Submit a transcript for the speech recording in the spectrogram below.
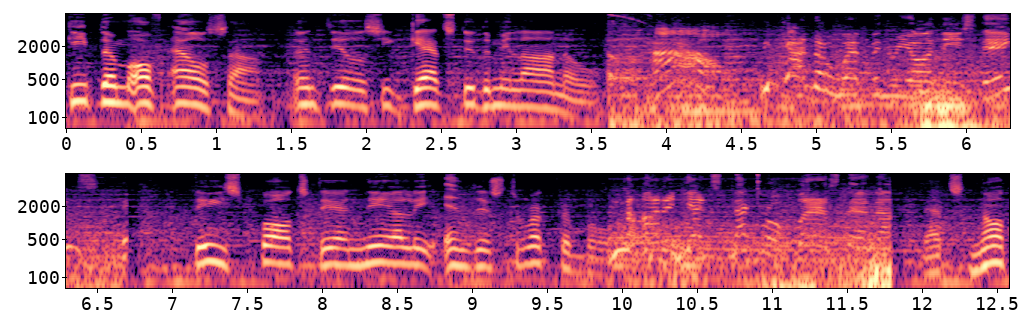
Keep them off Elsa until she gets to the Milano. How? We got no weaponry on these things. These pots, they're nearly indestructible. Not against Necroblast then. That's not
